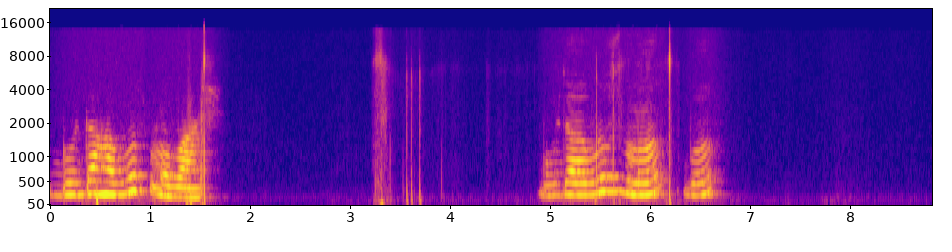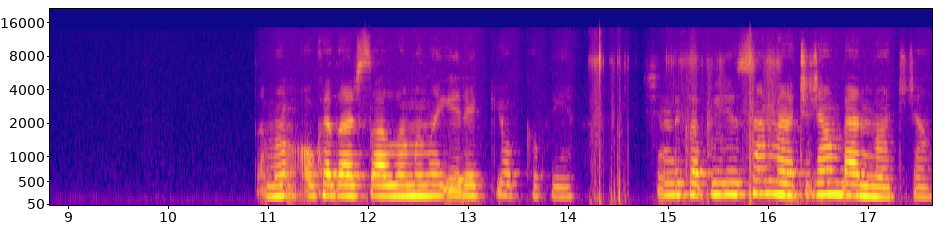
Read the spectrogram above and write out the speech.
Burada havuz mu var? Burada havuz mu bu? Tamam o kadar sallamana gerek yok kapıyı. Şimdi kapıyı sen mi açacaksın ben mi açacağım?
